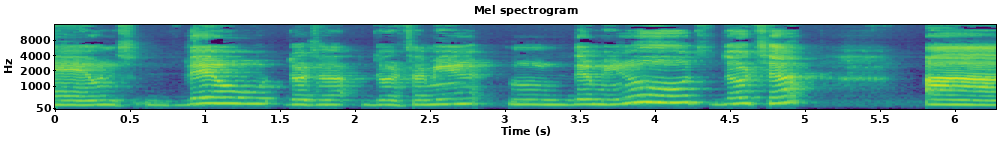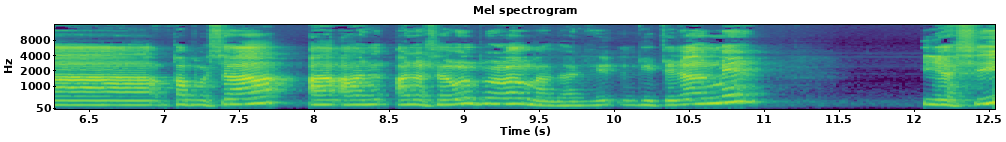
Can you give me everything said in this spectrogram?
eh, uns 10, 12, 12, min, mm, 10 minuts, 12 uh, per posar a, en el següent programa de li- literalment. I així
